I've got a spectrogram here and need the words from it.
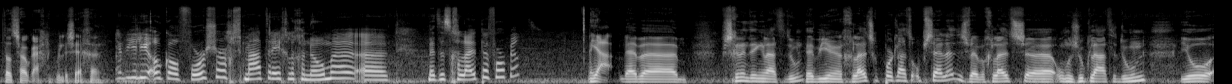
dat zou ik eigenlijk willen zeggen. Hebben jullie ook al voorzorgsmaatregelen genomen met het geluid bijvoorbeeld? Ja, we hebben verschillende dingen laten doen. We hebben hier een geluidsrapport laten opstellen. Dus we hebben geluidsonderzoek laten doen. Joh, uh,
